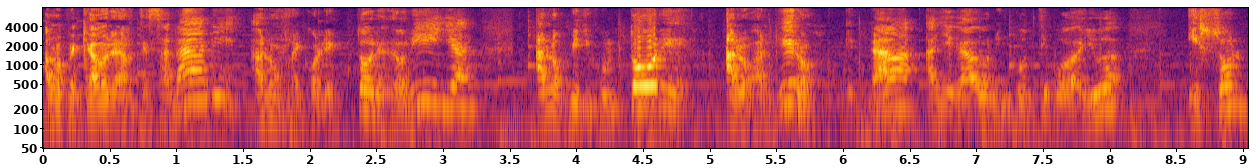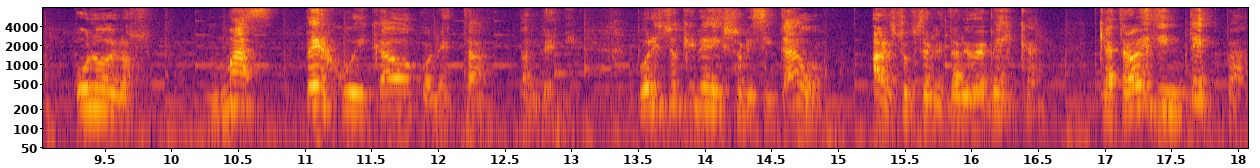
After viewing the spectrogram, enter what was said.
a los pescadores artesanales, a los recolectores de orilla, a los viticultores, a los algueros. En nada ha llegado ningún tipo de ayuda y son uno de los más perjudicados con esta pandemia. Por eso que le he solicitado al subsecretario de Pesca que a través de Intespa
